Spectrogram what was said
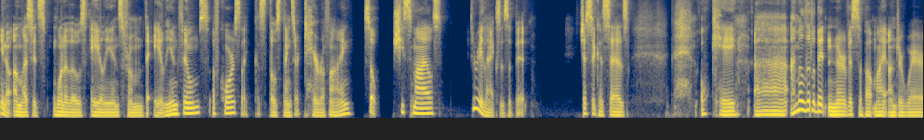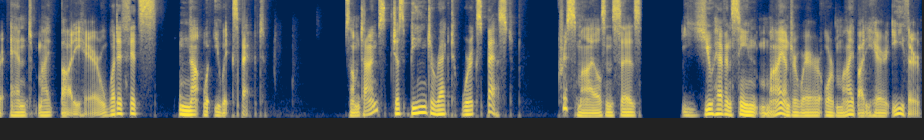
You know, unless it's one of those aliens from the alien films, of course, like, because those things are terrifying. So she smiles and relaxes a bit. Jessica says, Okay, uh, I'm a little bit nervous about my underwear and my body hair. What if it's not what you expect? Sometimes just being direct works best. Chris smiles and says, You haven't seen my underwear or my body hair either.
